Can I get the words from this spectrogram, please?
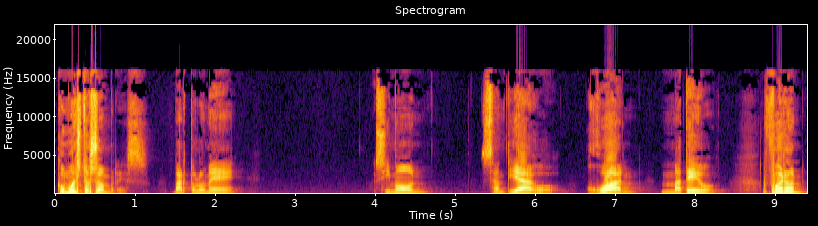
¿cómo estos hombres, Bartolomé, Simón, Santiago, Juan, Mateo, fueron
